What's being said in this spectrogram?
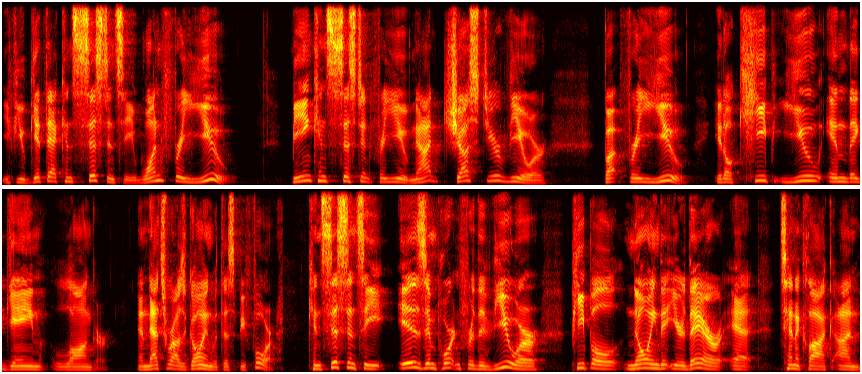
If you get that consistency, one for you, being consistent for you, not just your viewer, but for you, it'll keep you in the game longer. And that's where I was going with this before. Consistency is important for the viewer, people knowing that you're there at 10 o'clock on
